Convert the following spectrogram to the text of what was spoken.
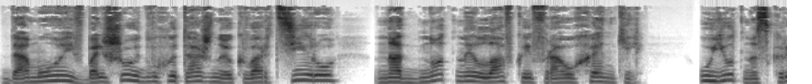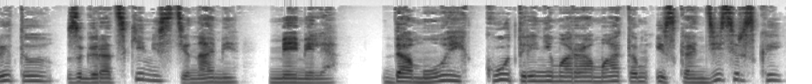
домой, в большую двухэтажную квартиру над нотной лавкой фрау Хенкель, уютно скрытую за городскими стенами Мемеля. Домой, к утренним ароматам из кондитерской,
